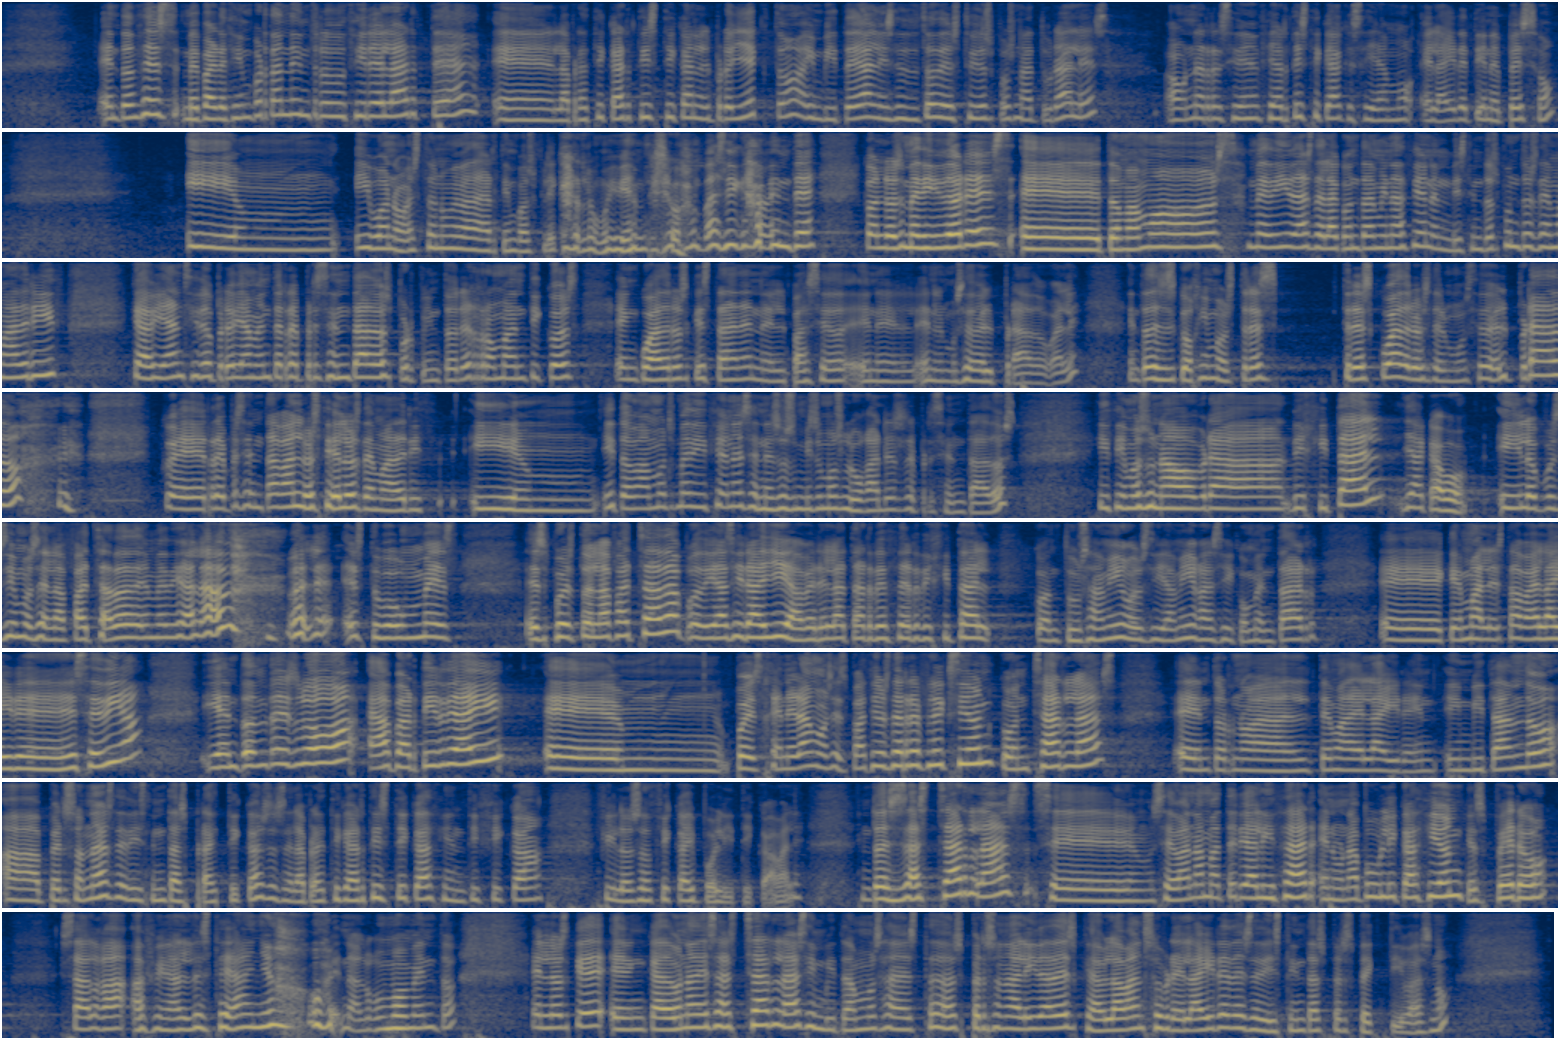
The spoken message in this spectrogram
Entonces, me pareció importante introducir el arte, eh, la práctica artística en el proyecto. Invité al Instituto de Estudios Postnaturales a una residencia artística que se llamó El aire tiene peso, Mm, y, bueno, esto no me va a dar tiempo a explicarlo muy bien, pero básicamente con los medidores eh, tomamos medidas de la contaminación en distintos puntos de Madrid que habían sido previamente representados por pintores románticos en cuadros que están en el, paseo, en el, en el Museo del Prado. ¿vale? Entonces escogimos tres tres cuadros del Museo del Prado que representaban los cielos de Madrid mm, y, tomamos mediciones en esos mismos lugares representados. Hicimos una obra digital y acabó. Y lo pusimos en la fachada de Media Lab, ¿vale? estuvo un mes expuesto en la fachada, podías ir allí a ver el atardecer digital con tus amigos y amigas y comentar eh, qué mal estaba el aire ese día. Y entonces luego, a partir de ahí, eh, pues generamos espacios de reflexión con charlas en torno al tema del aire, invitando a personas de distintas prácticas, desde la práctica artística, científica, filosófica y política. ¿vale? Entonces, esas charlas se, se van a materializar en una publicación que espero salga a final de este año o en algún momento, en los que en cada una de esas charlas invitamos a estas personalidades que hablaban sobre el aire desde distintas perspectivas. ¿no?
